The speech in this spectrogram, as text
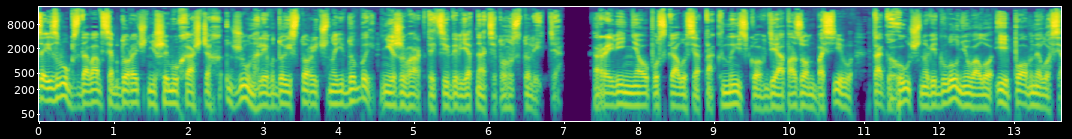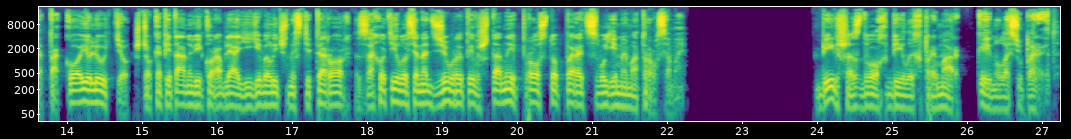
Цей звук здавався б доречнішим у хащах джунглів до історичної доби, ніж в Арктиці 19 століття. Ревіння опускалося так низько в діапазон басів, так гучно відлунювало і повнилося такою люттю, що капітанові корабля її величності терор захотілося надзюрити в штани просто перед своїми матросами. Більша з двох білих примар кинулась уперед.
